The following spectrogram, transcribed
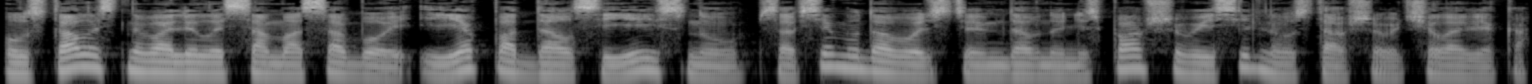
Усталость навалилась сама собой, и я поддался ей сну, со всем удовольствием давно не спавшего и сильно уставшего человека.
